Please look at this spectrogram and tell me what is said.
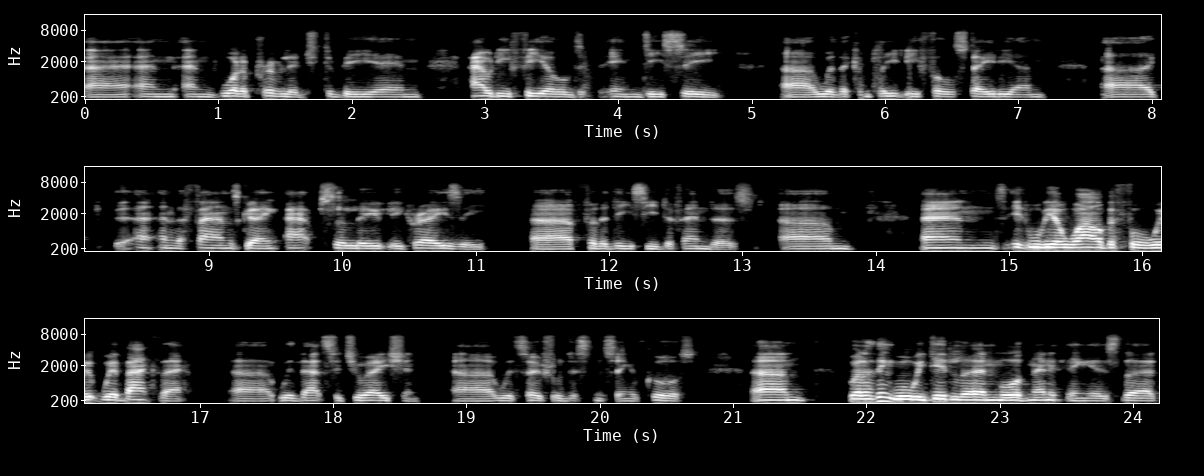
uh, and and what a privilege to be in Audi Field in DC uh, with a completely full stadium, uh, and the fans going absolutely crazy uh, for the DC Defenders. Um, and it will be a while before we're, we're back there uh, with that situation, uh, with social distancing, of course. Um, but I think what we did learn more than anything is that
